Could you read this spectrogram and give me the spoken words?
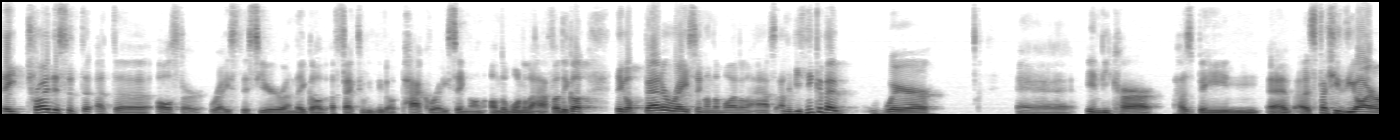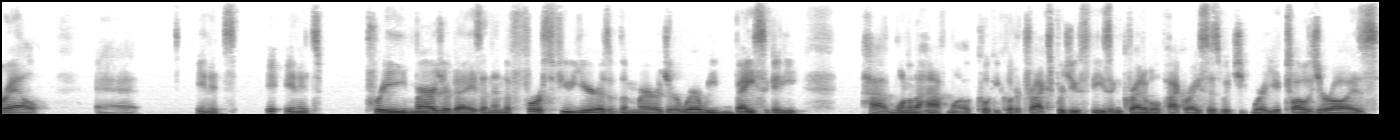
they tried this at the at the All Star race this year, and they got effectively they got pack racing on, on the one and a half. They got they got better racing on the mile and a half. And if you think about where uh, IndyCar has been, uh, especially the IRL, uh, in its in its pre-merger days, and then the first few years of the merger, where we basically had one and a half mile cookie cutter tracks produce these incredible pack races, which where you close your eyes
